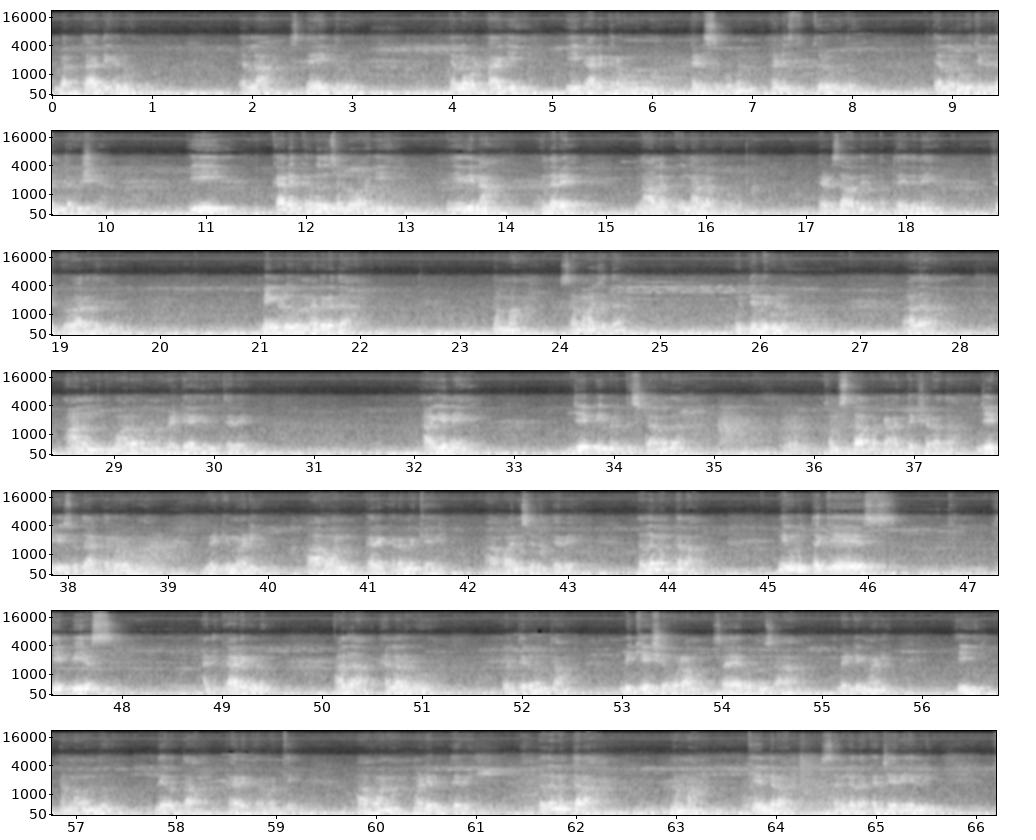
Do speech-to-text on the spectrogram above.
ಭಕ್ತಾದಿಗಳು, ಎಲ್ಲ ಸ್ನೇಹಿತರು, ಎಲ್ಲ ಒಟ್ಟಾಗಿ ಈ ಕಾರ್ಯಕ್ರಮವನ್ನು ನಡೆಸಿಕೊಂಡು ನಡೆಸುತ್ತಿರುವುದು ಎಲ್ಲರಿಗೂ ತಿಳಿದಂಥ ವಿಷಯ. ಈ ಕಾರ್ಯಕ್ರಮದ ಸಲುವಾಗಿ ಈ ದಿನ, ಅಂದರೆ ನಾಲ್ಕು ನಾಲ್ಕು, ಎರಡು ಸಾವಿರದ ಇಪ್ಪತ್ತೈದನೇ ಶುಕ್ರವಾರದಂದು ಬೆಂಗಳೂರು ನಗರದ ನಮ್ಮ ಸಮಾಜದ ಉದ್ಯಮಿಗಳು ಆದ ಆನಂದ್ ಕುಮಾರ್ ಅವರನ್ನು ಭೇಟಿಯಾಗಿರುತ್ತೇವೆ. ಹಾಗೆಯೇ ಜೆ ಪಿ ಪ್ರತಿಷ್ಠಾನದ ಸಂಸ್ಥಾಪಕ ಅಧ್ಯಕ್ಷರಾದ ಜೆ ಪಿ ಸುಧಾಕರ್ ಅವರನ್ನು ಭೇಟಿ ಮಾಡಿ ಆಹ್ವಾನ ಕಾರ್ಯಕ್ರಮಕ್ಕೆ ಆಹ್ವಾನಿಸಿರುತ್ತೇವೆ. ತದನಂತರ ನಿವೃತ್ತ K S K P S ಅಧಿಕಾರಿಗಳು ಆದ ಎಲ್ಲರಿಗೂ ಗೊತ್ತಿರುವಂಥ ಬಿ ಕೆ ಶಿವರಾಮ್ ಸಾಹೇಬರನ್ನು ಸಹ ಭೇಟಿ ಮಾಡಿ ಈ ನಮ್ಮ ಒಂದು ದೇವತಾ ಕಾರ್ಯಕ್ರಮಕ್ಕೆ ಆಹ್ವಾನ ಮಾಡಿರುತ್ತೇವೆ. ತದನಂತರ ನಮ್ಮ ಕೇಂದ್ರ ಸಂಘದ ಕಚೇರಿಯಲ್ಲಿ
